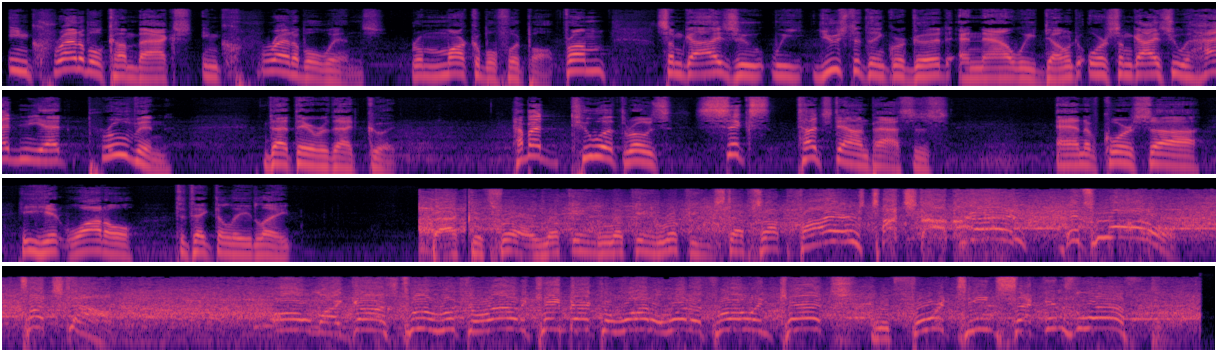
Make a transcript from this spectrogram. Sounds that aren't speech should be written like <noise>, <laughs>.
incredible comebacks, incredible wins, remarkable football from some guys who we used to think were good and now we don't, or some guys who hadn't yet proven that they were that good. How about Tua throws six touchdown passes, and of course uh, he hit Waddle to take the lead late. Back to throw, looking, looking, looking, steps up, fires, touchdown again! It's Waddle! Touchdown! Oh my gosh, Tua looked around and came back to Waddle. What a throw and catch with 14 seconds left.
